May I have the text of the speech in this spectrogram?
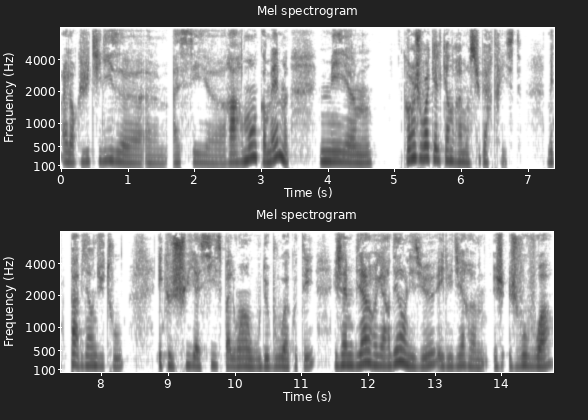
alors que j'utilise euh, euh, assez euh, rarement quand même. Mais quand je vois quelqu'un de vraiment super triste, mais pas bien du tout, et que je suis assise pas loin ou debout à côté, j'aime bien le regarder dans les yeux et lui dire je, je vous vois.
